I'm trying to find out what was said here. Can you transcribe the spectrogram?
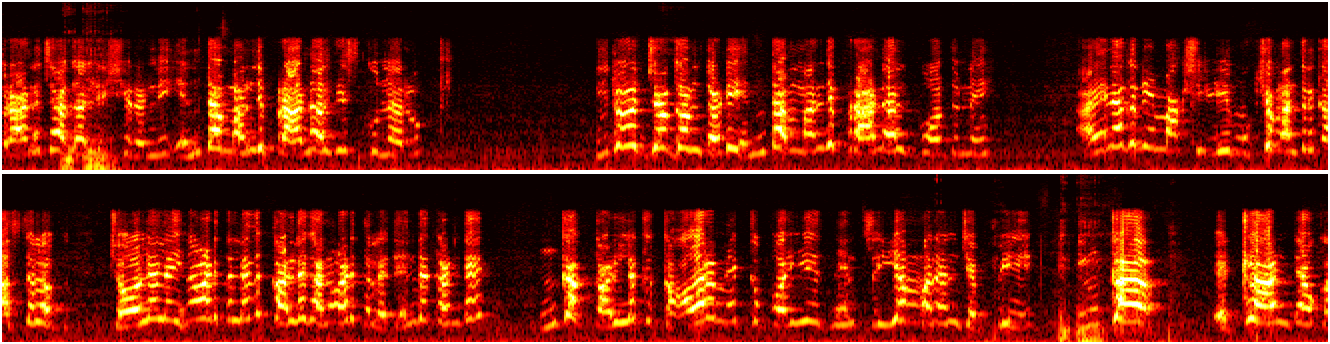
ప్రాణత్యాగాలు ఇచ్చారండి ఎంత మంది ప్రాణాలు తీసుకున్నారు? నిరుద్యోగంతో ఎంత మంది ప్రాణాలు పోతున్నాయి? అయినా కానీ మాకు ఈ ముఖ్యమంత్రికి అసలు చోళలు వినబడతలేదు కళ్ళు కనబడతలేదు. ఎందుకంటే ఇంకా కళ్ళకి కారం ఎక్కిపోయి నేను సీఎం అని చెప్పి ఇంకా ఎట్లా అంటే ఒక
